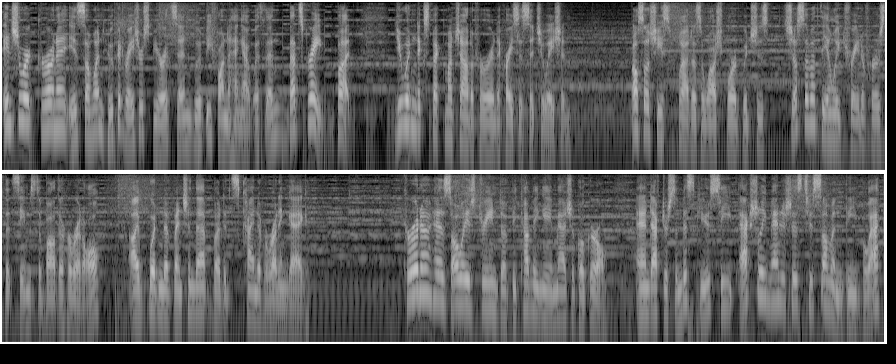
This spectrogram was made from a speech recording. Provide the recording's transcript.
In short, Korona is someone who could raise your spirits and would be fun to hang out with, and that's great, but you wouldn't expect much out of her in a crisis situation. Also, she's flat as a washboard, which is just about the only trait of hers that seems to bother her at all. I wouldn't have mentioned that, but it's kind of a running gag. Korona has always dreamed of becoming a magical girl, and after some miscues, he actually manages to summon the Black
